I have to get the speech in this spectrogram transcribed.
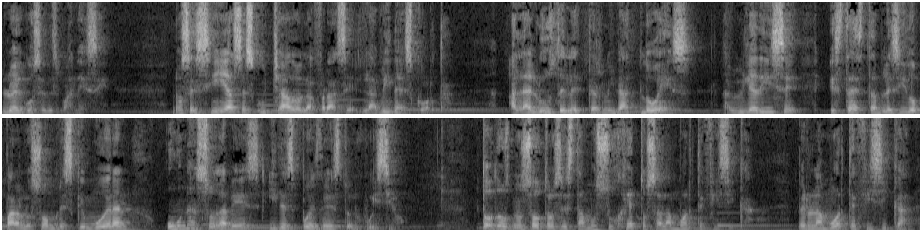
luego se desvanece. No sé si has escuchado la frase la vida es corta a la luz de la eternidad lo es. La Biblia dice, está establecido para los hombres que mueran una sola vez y después de esto el juicio. Todos nosotros estamos sujetos a la muerte física, pero la muerte física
